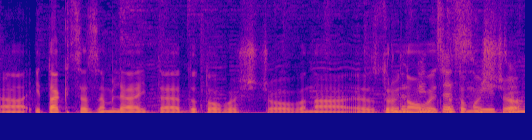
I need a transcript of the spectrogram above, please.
А, І так ця земля йде до того, що вона е, зруйновується, тому що світу.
